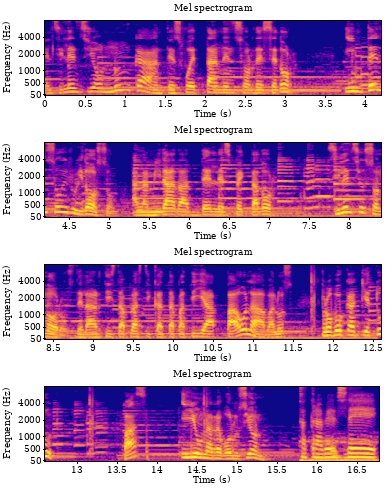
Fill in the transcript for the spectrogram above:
El silencio nunca antes fue tan ensordecedor, intenso y ruidoso a la mirada del espectador. Silencios sonoros de la artista plástica tapatía Paola Ábalos provoca quietud, paz y una revolución. A través de,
